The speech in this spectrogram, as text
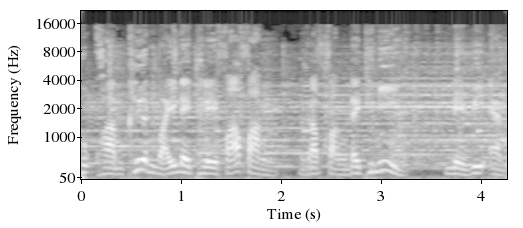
ทุกความเคลื่อนไหวในทะเลฟ้าฟัง รับฟังได้ที่นี่ Navy M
